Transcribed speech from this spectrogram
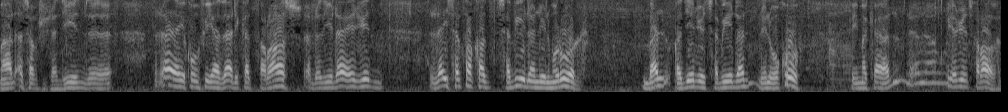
مع الأسف الشديد لا يكون فيها ذلك التراص الذي لا يجد ليس فقط سبيلا للمرور. بل قد يجد سبيلا للوقوف في مكان لأنه يجد فراغا.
